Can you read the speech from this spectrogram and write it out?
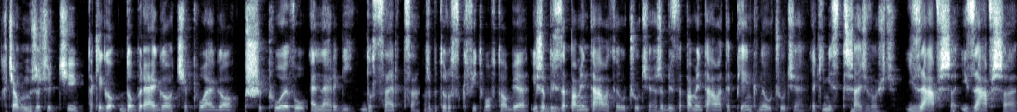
Chciałbym życzyć Ci takiego dobrego, ciepłego przypływu energii do serca, żeby to rozkwitło w Tobie i żebyś zapamiętała to uczucie, żebyś zapamiętała te piękne uczucie, jakim jest trzeźwość. I zawsze, i zawsze,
